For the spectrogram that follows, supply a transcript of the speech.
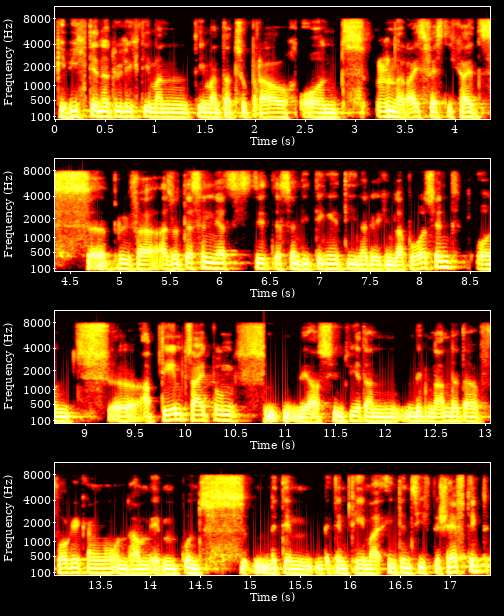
Gewichte natürlich, die man, die man dazu braucht und Reißfestigkeitsprüfer. Also das sind jetzt die, das sind die Dinge, die natürlich im Labor sind. Und äh, ab dem Zeitpunkt ja, sind wir dann miteinander da vorgegangen und haben eben uns mit dem, mit dem Thema intensiv beschäftigt.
